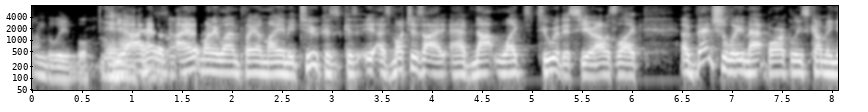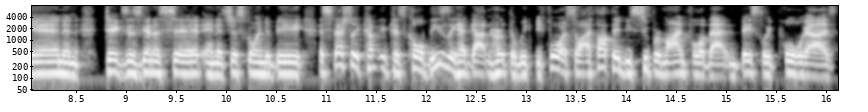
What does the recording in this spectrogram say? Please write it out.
unbelievable. It yeah, I had happens. a, I had a money line play on Miami too because because as much as I have not liked Tua this year, I was like, eventually Matt Barkley's coming in and Diggs is going to sit, and it's just going to be especially because Cole Beasley had gotten hurt the week before, so I thought they'd be super mindful of that and basically pull guys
